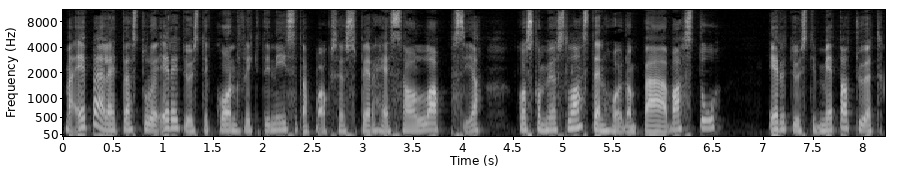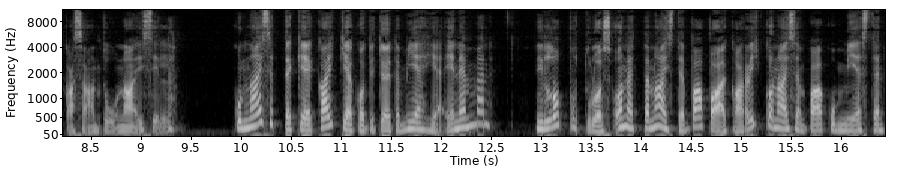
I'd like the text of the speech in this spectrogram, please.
Mä epäilen, että tästä tulee erityisesti konflikti niissä tapauksissa, jos perheessä on lapsia, koska myös lastenhoidon päävastuu, erityisesti metatyöt, kasaantuu naisille. Kun naiset tekee kaikkia kotitöitä miehiä enemmän, niin lopputulos on, että naisten vapaa-aika on rikkonaisempaa kuin miesten,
